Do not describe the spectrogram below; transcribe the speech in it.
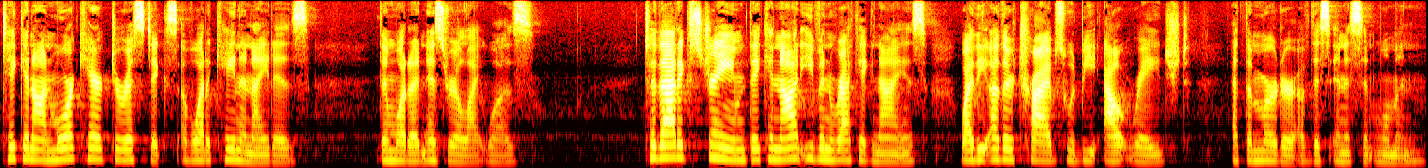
taken on more characteristics of what a Canaanite is than what an Israelite was. To that extreme, they cannot even recognize why the other tribes would be outraged at the murder of this innocent woman.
